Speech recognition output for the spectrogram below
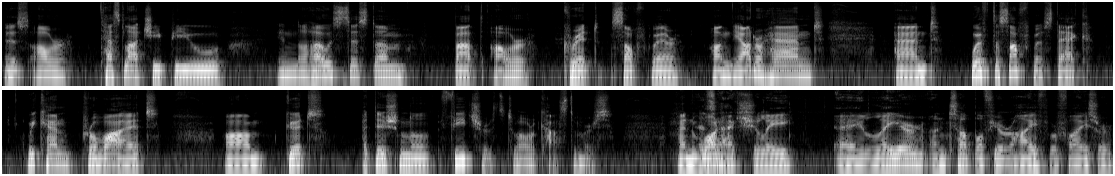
is our Tesla GPU in the host system, but our grid software on the other hand. And with the software stack, we can provide um, good additional features to our customers. And It's one actually a layer on top of your hypervisor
